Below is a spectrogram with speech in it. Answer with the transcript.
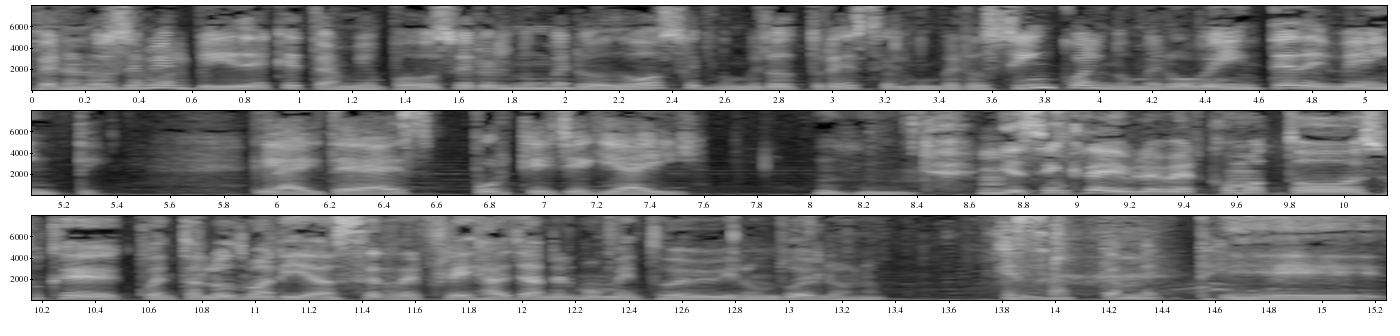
Pero no se me olvide que también puedo ser el número dos, el número tres, el número cinco, el número 20 de 20. La idea es por qué llegué ahí. Y es increíble ver cómo todo eso que cuentan los Marías se refleja ya en el momento de vivir un duelo, ¿no? Exactamente. Eh,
